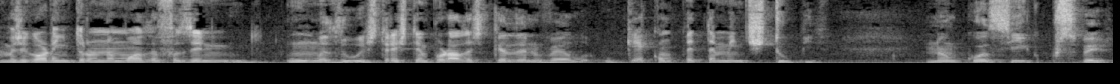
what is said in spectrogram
Mas agora entrou na moda fazer uma, duas, três temporadas de cada novela, o que é completamente estúpido. Não consigo perceber.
